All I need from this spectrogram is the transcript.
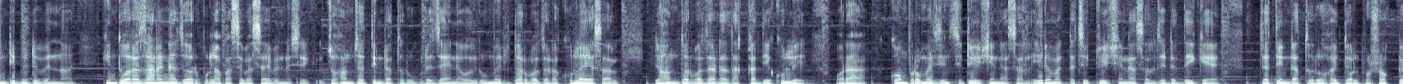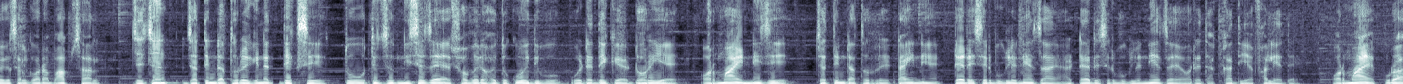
ইন্টিমেট হবেন নয় কিন্তু ওরা জানে না যে ওর পোলা পাশে পাশে আইবেন হয়েছে যখন যতীন রাথর উপরে যায় না, ওই রুমের দরওয়াজাটা খোলাই আসাল। যখন দরওয়াজাটা ধাক্কা দিয়ে খুলে, ওরা কম্প্রোমাইজিং সিচুয়েশনে আসাল। এরকম একটা সিচুয়েশন আসাল যেটা দেখে যতীন রাথরও হয়তো অল্প শক্ত হয়ে গেছাল ওরা ভাবসাল যে জাতিন রাথর এখানে দেখছে, তো অতি নিচে যায়, সবের হয়তো কুয়ে দিব। ওইটা দেখে ডরিয়ে ওর মায়ের নিজে জাতিন রাথরে টাইনে টেরেসের বুগলে নিয়ে যায়, আর টেরেসের বুগলে নিয়ে যায়, ওরে ধাক্কা দিয়ে ফালিয়ে দেয়। ওর মায়ে পুরা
